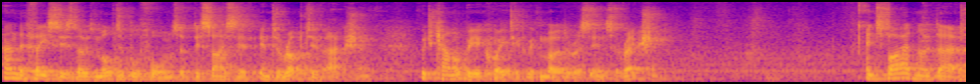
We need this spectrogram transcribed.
and effaces those multiple forms of decisive interruptive action which cannot be equated with murderous insurrection. Inspired, no doubt,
